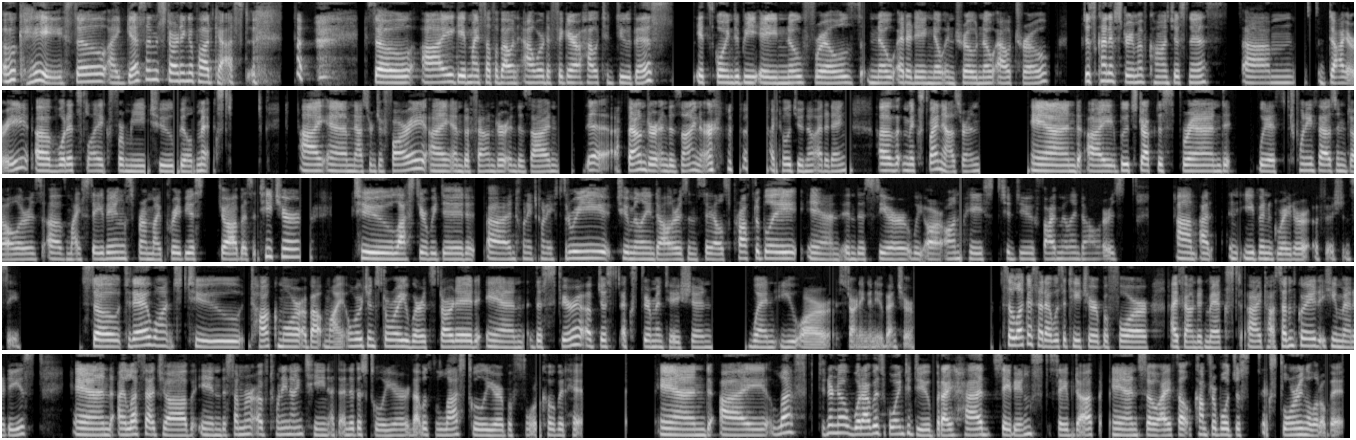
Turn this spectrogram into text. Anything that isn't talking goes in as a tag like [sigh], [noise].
Okay, so I guess I'm starting a podcast. [laughs] so I gave myself about an hour to figure out how to do this. It's going to be a no frills, no editing, no intro, no outro, just kind of stream of consciousness um, diary of what it's like for me to build Mixed. I am Nasrin Jafari. I am the founder and design yeah, founder and designer. [laughs] I told you no editing of Mixed by Nasrin. And I bootstrapped this brand with $20,000 of my savings from my previous job as a teacher to last year we did uh, in 2023 $2 million in sales profitably and in this year we are on pace to do $5 million um, at an even greater efficiency. So today i want to talk more about my origin story where it started and the spirit of just experimentation when you are starting a new venture so, like I said, I was a teacher before I founded Mixed. I taught seventh grade humanities, and I left that job in the summer of 2019 at the end of the school year. That was the last school year before COVID hit. And I left, didn't know what I was going to do, but I had savings saved up. And so I felt comfortable just exploring a little bit.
